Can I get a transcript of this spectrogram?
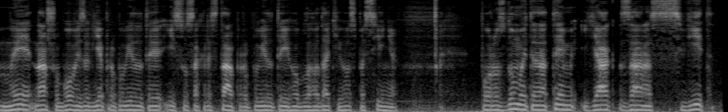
ми, наш обов'язок є проповідати Ісуса Христа, проповідати Його благодать, Його спасіння. Пороздумуйте над тим, як зараз світ, е,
